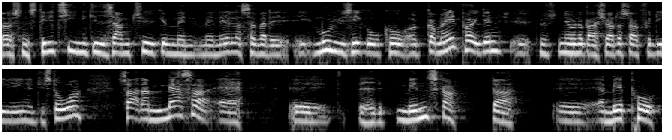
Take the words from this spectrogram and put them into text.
også en stiltigende givet samtykke, men, men ellers så var det øh, muligvis ikke ok. Og går man ind på igen, øh, nu nævner jeg bare Shutterstock, fordi det er en af de store, så er der masser af øh, hvad hedder det, mennesker, der øh, er med på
